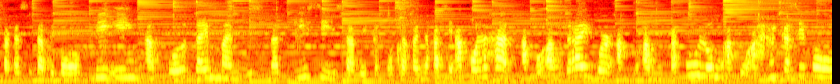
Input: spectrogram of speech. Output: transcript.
sa kasi sabi ko, being a full-time man is not easy, sabi ko po sa kanya, kasi ako lahat, ako ang driver, ako ang katulong, ako ang, kasi po,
